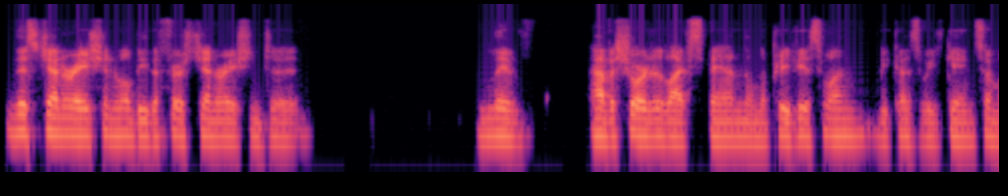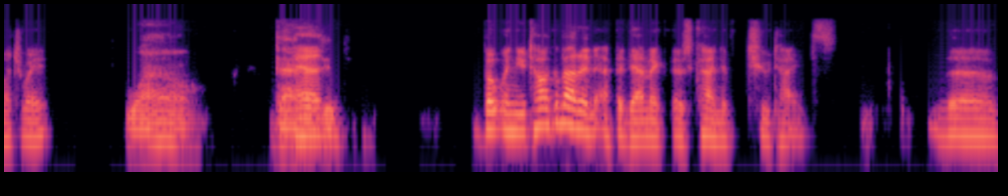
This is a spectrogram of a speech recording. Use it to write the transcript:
this generation will be the first generation to live have a shorter lifespan than the previous one because we've gained so much weight. Wow. That and, but when you talk about an epidemic, there's kind of two types. The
